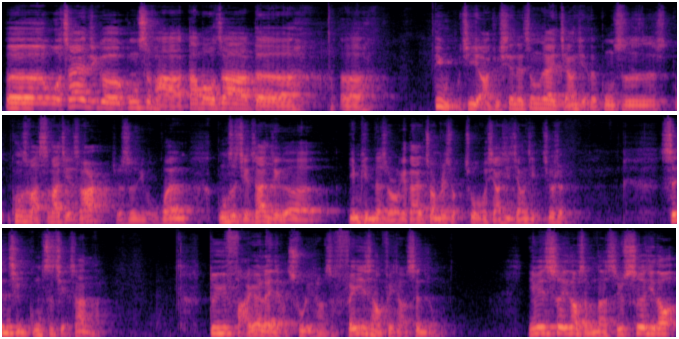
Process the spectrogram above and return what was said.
呃，我在这个公司法大爆炸的呃。第五季啊，就现在正在讲解的公司公司法司法解释二，就是有关公司解散这个音频的时候，给大家专门做做过详细讲解。就是申请公司解散呢，对于法院来讲处理上是非常非常慎重的，因为涉及到什么呢？就涉及到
